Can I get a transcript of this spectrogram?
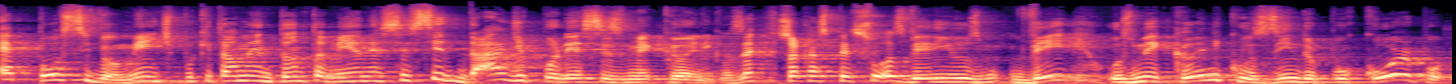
é possivelmente porque está aumentando também a necessidade por esses mecânicos, né? Só que as pessoas verem os, veem os mecânicos indo para o corpo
